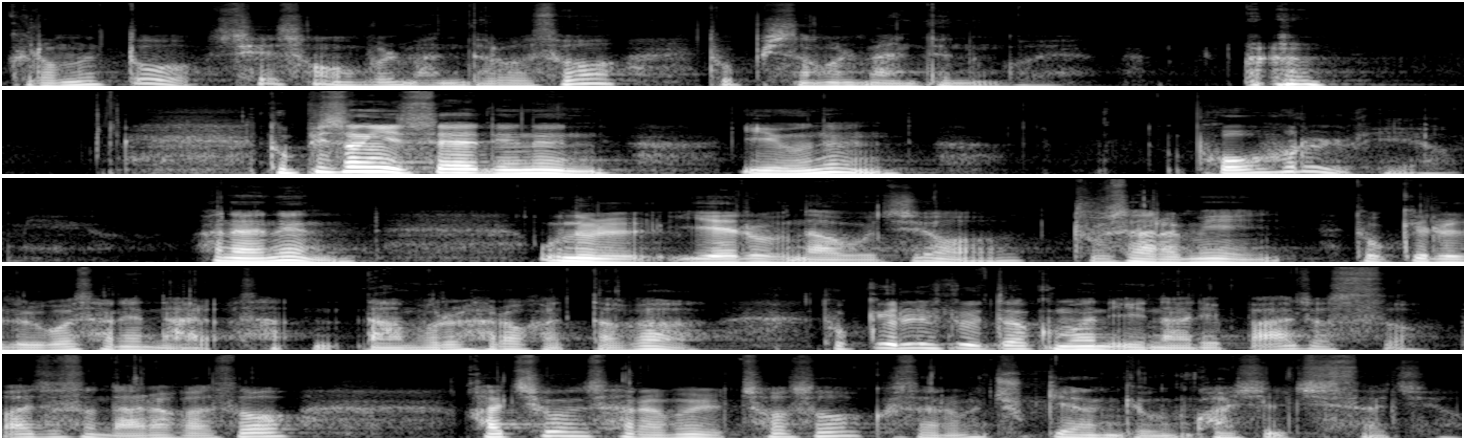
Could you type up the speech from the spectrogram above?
그러면 또 새 성읍을 만들어서 도피성을 만드는 거예요. 도피성이 있어야 되는 이유는 보호를 위함이에요. 하나는 오늘 예로 나오죠. 두 사람이 도끼를 들고 산에 나, 나무를 하러 갔다가 도끼를 들다 그만 이 날이 빠졌어. 빠져서 날아가서 같이 온 사람을 쳐서 그 사람을 죽게 한 경우 과실치사죠.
